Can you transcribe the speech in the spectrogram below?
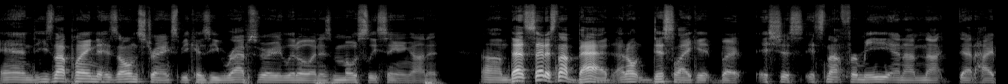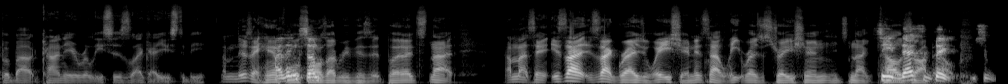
and he's not playing to his own strengths because he raps very little and is mostly singing on it. Um, that said, it's not bad. I don't dislike it, but it's just it's not for me, and I'm not that hype about Kanye releases like I used to be. I mean, there's a handful of songs some- I'd revisit, but it's not. I'm not saying it's not. It's not graduation. It's not late registration. It's not. See, that's the thing. So,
